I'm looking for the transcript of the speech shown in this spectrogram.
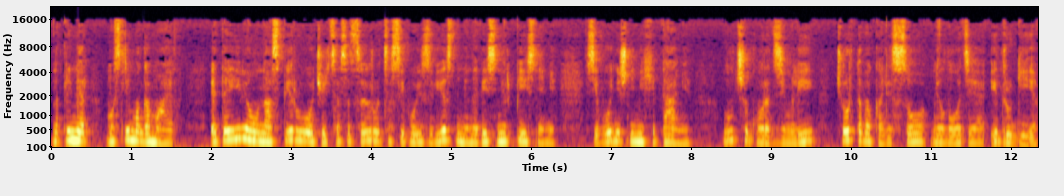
Например, Муслим Магомаев – это имя у нас в первую очередь ассоциируется с его известными на весь мир песнями, сегодняшними хитами «Лучший город земли», «Чертово колесо», «Мелодия» и другие.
